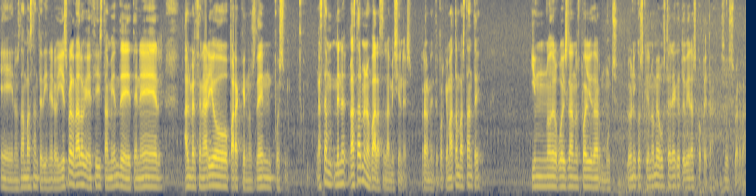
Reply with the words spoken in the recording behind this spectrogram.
eh, nos dan bastante dinero. Y es verdad lo que decís también de tener al mercenario para que nos den, pues, gastar menos balas en las misiones, realmente, porque matan bastante. Y uno del Wasteland nos puede ayudar mucho. Lo único es que no me gustaría que tuviera escopeta, eso es verdad.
